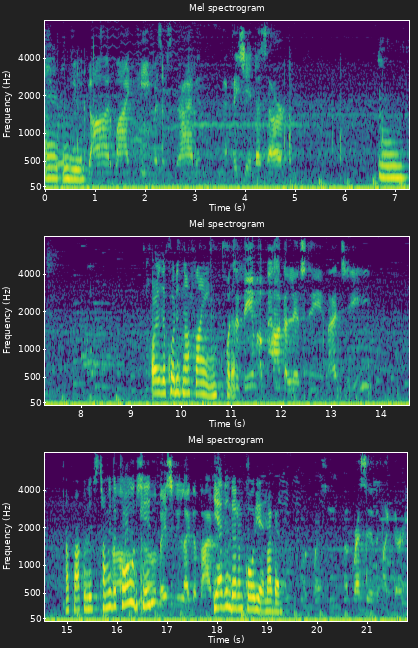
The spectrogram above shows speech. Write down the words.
and G. God YT for subscribing. I appreciate that, sir. Um. Or the code is not flying. What's the theme? Apocalypse theme, my G. Apocalypse. Tell me the code, kid. So basically, like the vibe He hasn't done him code yet. My bad. aggressive, aggressive and like dirty.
